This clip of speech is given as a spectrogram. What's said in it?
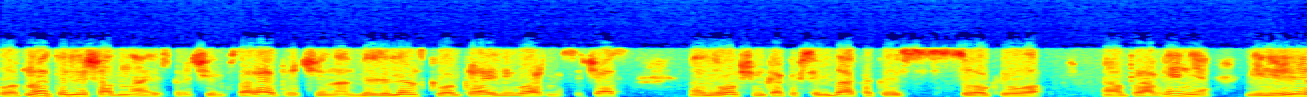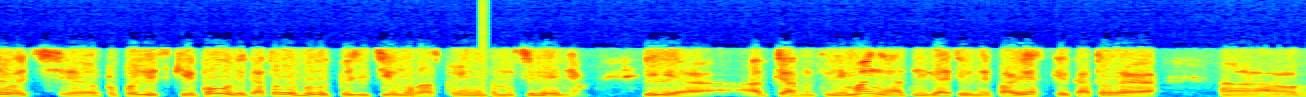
Вот. Но это лишь одна из причин. Вторая причина. Для Зеленского крайне важно сейчас, ну, в общем, как и всегда, как и срок его а, правления, генерировать э, популистские поводы, которые будут позитивно восприняты населением и а, оттянут внимание от негативной повестки, которая а,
